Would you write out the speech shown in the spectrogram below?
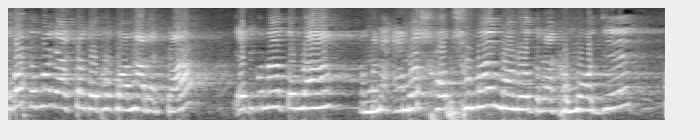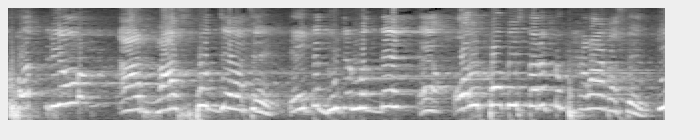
এবার তোমাকে একটা কথা কম আর একটা। এটুকু না, তোমরা মানে আমরা সব সময় মনত রাখব যে ক্ষত্রিয় আর রাজপুত যে আছে, এইটা দুইটার মধ্যে অল্প বিস্তর একটু ফারাক আছে। কি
